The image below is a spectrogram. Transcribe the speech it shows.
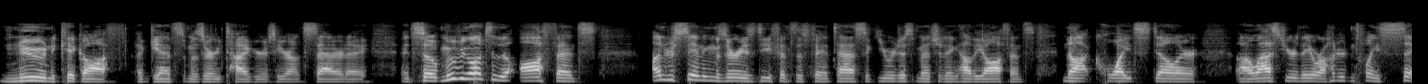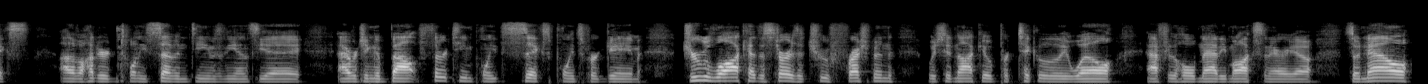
noon kickoff against the Missouri Tigers here on Saturday. And so, moving on to the offense, understanding Missouri's defense is fantastic. You were just mentioning how the offense not quite stellar. Uh, last year, they were 126th out of 127 teams in the NCAA, averaging about 13.6 points per game. Drew Lock had to start as a true freshman, which did not go particularly well after the whole Maty Mauk scenario. So now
